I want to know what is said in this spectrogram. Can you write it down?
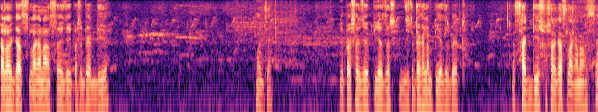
কালার গাছ লাগানো আছে, এই যে এই পাশে বেড দিয়ে। ওই যে, এই পাশে যে পেঁয়াজের, যেটা দেখালাম পেঁয়াজের বেড, সাইড দিয়ে শশার গাছ লাগানো হয়েছে।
